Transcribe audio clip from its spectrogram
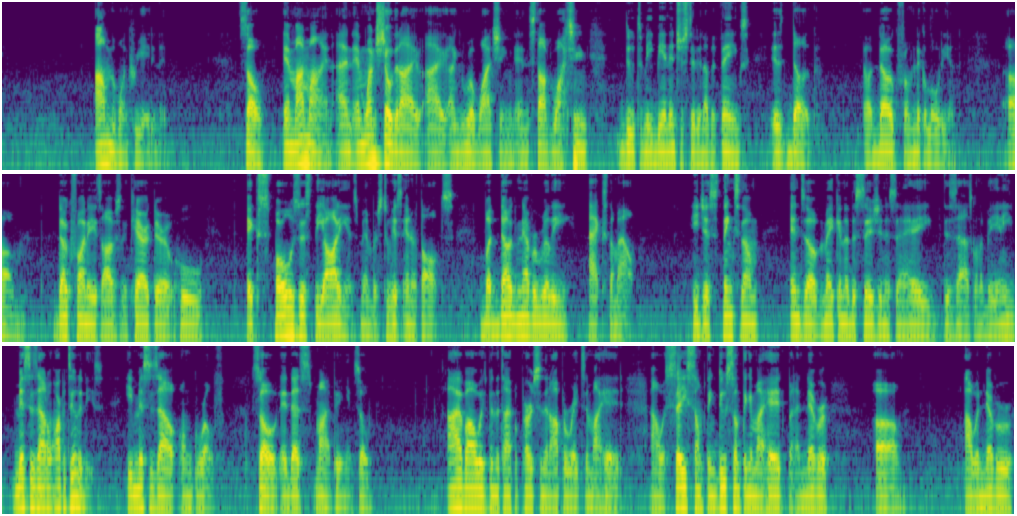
I'm the one creating it. So in my mind, and, and one show that I, I, I grew up watching and stopped watching due to me being interested in other things is Doug. Uh, Doug from Nickelodeon. Um, Doug Funnie is obviously a character who exposes the audience members to his inner thoughts, but Doug never really acts them out. He just thinks them, ends up making a decision and saying, hey, this is how it's going to be. And he misses out on opportunities, he misses out on growth. So that's my opinion. So I've always been the type of person that operates in my head. I would say something, do something in my head, but I never, um, I would never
